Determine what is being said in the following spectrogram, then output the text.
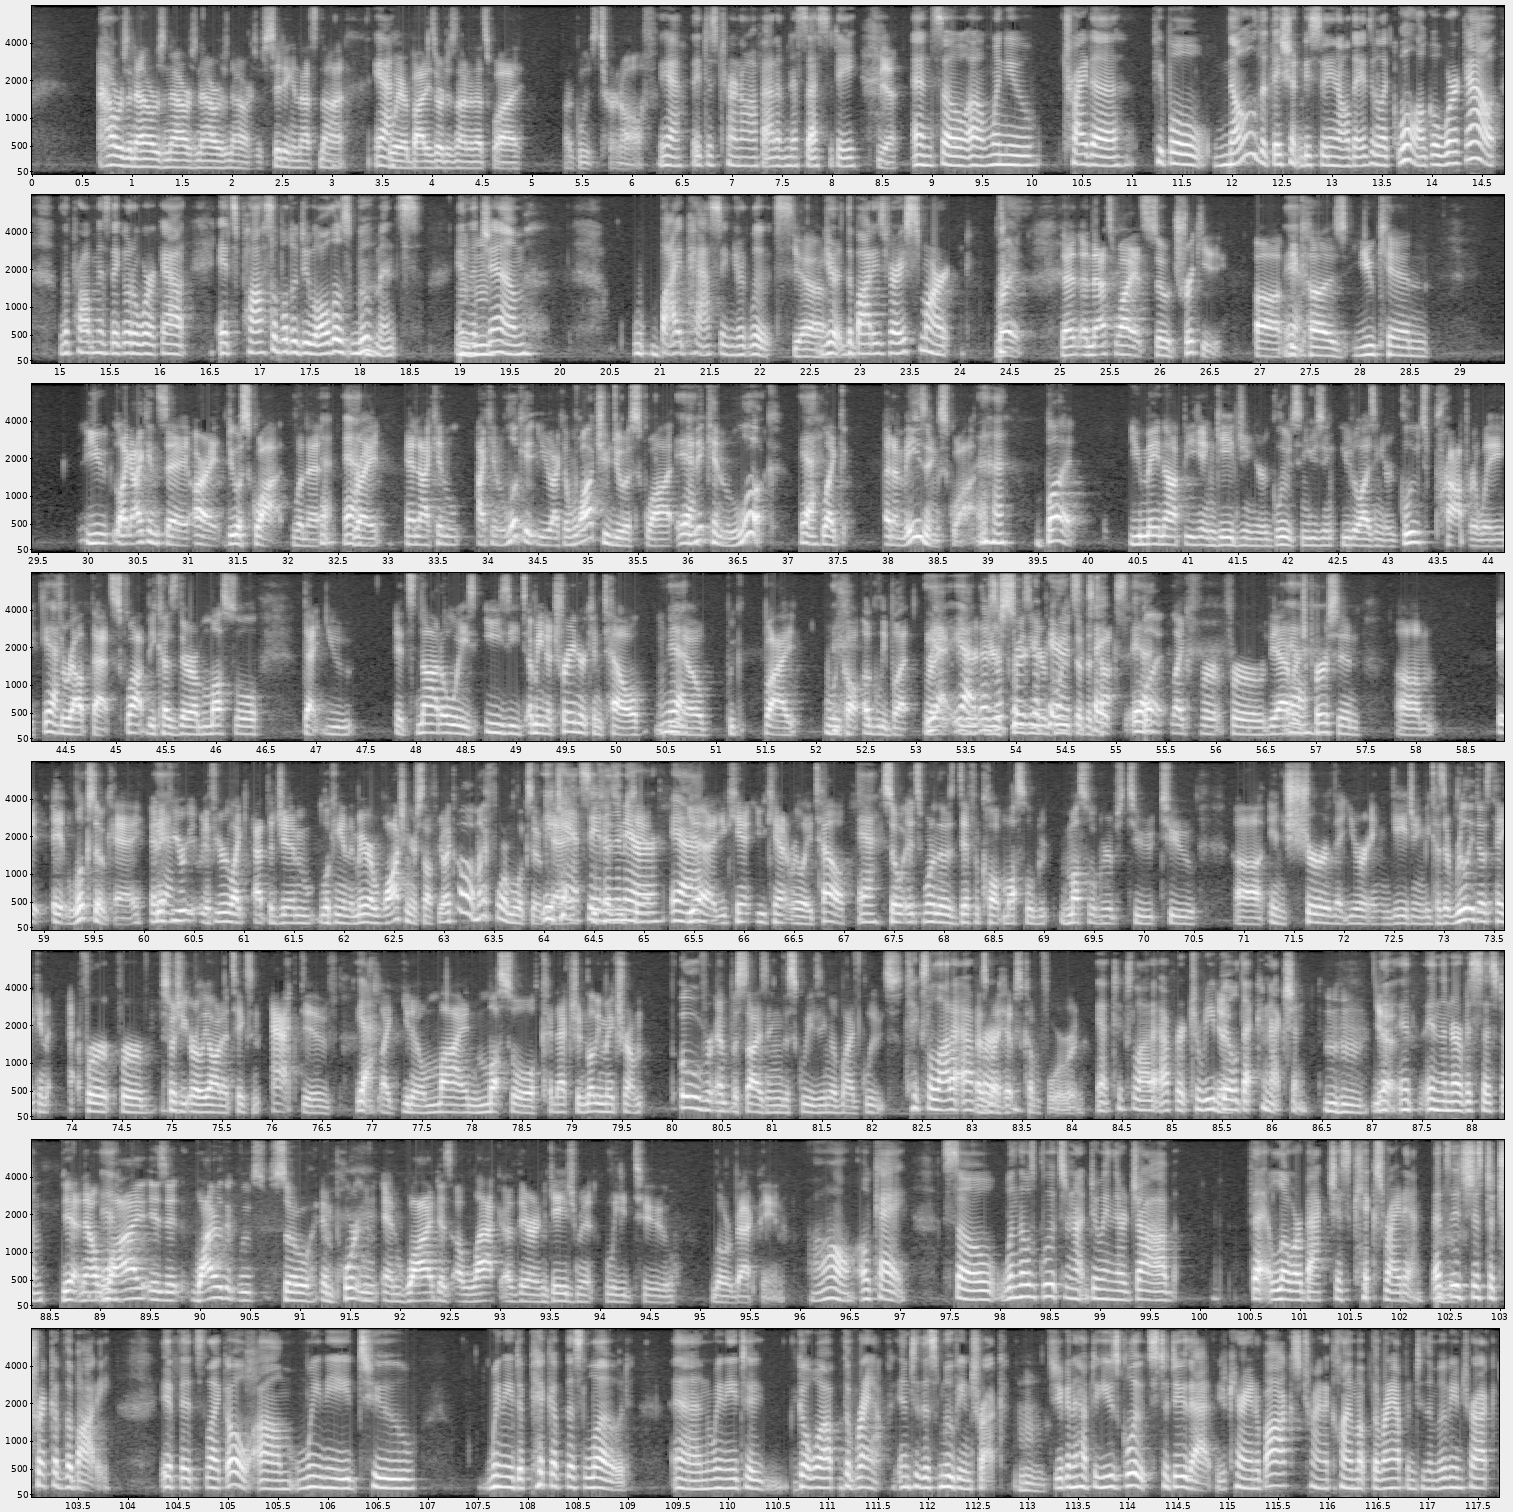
hours and hours and hours and hours and hours of sitting, and that's not Yeah. the way our bodies are designed, and that's why our glutes turn off. Yeah, they just turn off out of necessity. Yeah. And so um, when you try to, people know that they shouldn't be sitting all day. They're like, well, I'll go work out. The problem is they go to work out. It's possible to do all those movements in the gym bypassing your glutes. Yeah. Your, the body's very smart. right and, and that's why it's so tricky uh, Yeah. because you can you like i can say all right do a squat lynette Yeah, right? And i can i can look at you i can watch you do a squat Yeah. and it can look Yeah. like an amazing squat. But you may not be engaging your glutes and using utilizing your glutes properly throughout that squat because they're a muscle that you it's not always easy to, i mean a trainer can tell you know by what we call ugly butt right? Yeah, yeah, there's a certain appearance it takes, yeah. but like for for the average person um it, it looks okay. And Yeah. if you're if you're like at the gym looking in the mirror watching yourself, you're like, oh, my form looks okay. You can't see it in the mirror. Yeah. yeah, you can't you can't really tell. Yeah. So it's one of those difficult muscle muscle groups to to uh, ensure that you're engaging because it really does take an for for especially early on it takes an active Yeah. like you know mind muscle connection. Let me make sure I'm overemphasizing the squeezing of my glutes takes a lot of effort. as my hips come forward. Yeah, it takes a lot of effort to rebuild that connection Yeah. in, in the nervous system. Yeah. Now, Yeah. why is it? Why are the glutes so important, and why does a lack of their engagement lead to lower back pain? Oh, okay. So when those glutes are not doing their job, the lower back just kicks right in. That's Mm-hmm. it's just a trick of the body. If it's like, oh, um, we need to we need to pick up this load and we need to go up the ramp into this moving truck. Mm-hmm. So you're going to have to use glutes to do that. You're carrying a box, trying to climb up the ramp into the moving truck.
